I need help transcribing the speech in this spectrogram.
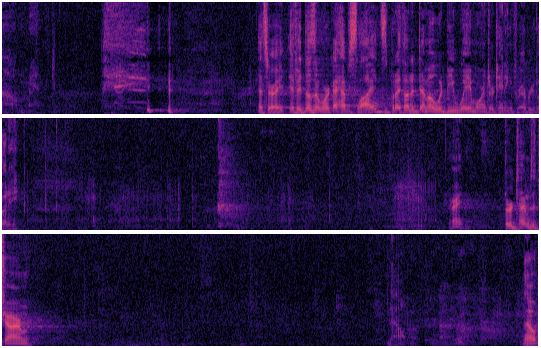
Oh, man. That's all right. If it doesn't work, I have slides, but I thought a demo would be way more entertaining for everybody. All right, third time's a charm. No. Nope.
